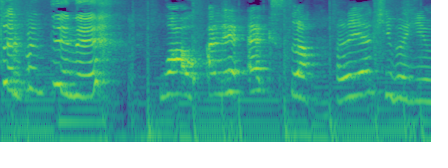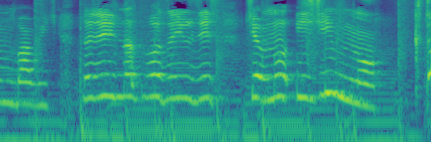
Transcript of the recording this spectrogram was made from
Serpentyny! Wow, ale ekstra! Ale jak się będziemy bawić? Przecież na dworze już jest ciemno i zimno. Kto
